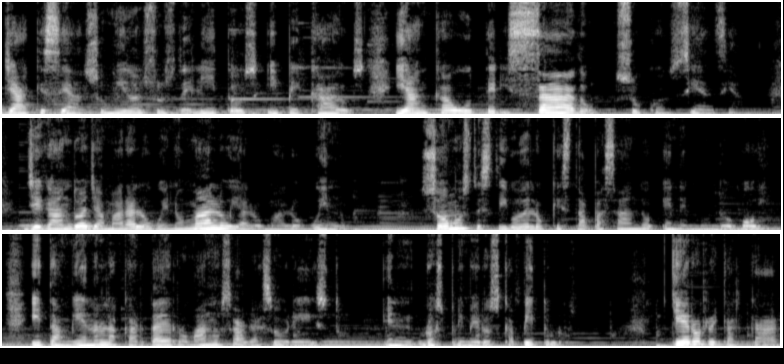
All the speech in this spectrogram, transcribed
ya que se han sumido en sus delitos y pecados y han cauterizado su conciencia, llegando a llamar a lo bueno malo y a lo malo bueno. Somos testigos de lo que está pasando en el mundo hoy y también en la carta de Romanos habla sobre esto en los primeros capítulos. Quiero recalcar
